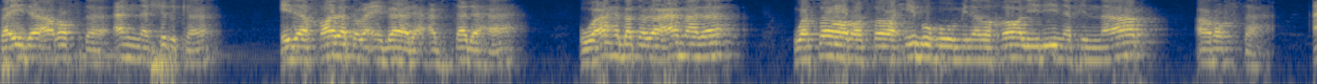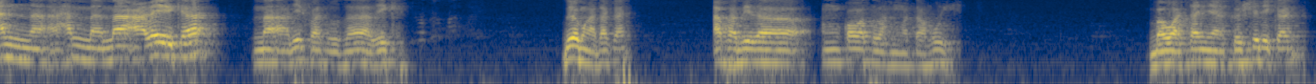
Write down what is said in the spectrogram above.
فإذا عرفت أن الشرك إذا خالت العبادة أفسدها وأهبط العمل وصار صاحبه من الخالدين في النار عرفت أن أهم ما عليك معرفة ذلك. Beliau mengatakan, apabila engkau telah mengetahui bahwasanya كشركا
